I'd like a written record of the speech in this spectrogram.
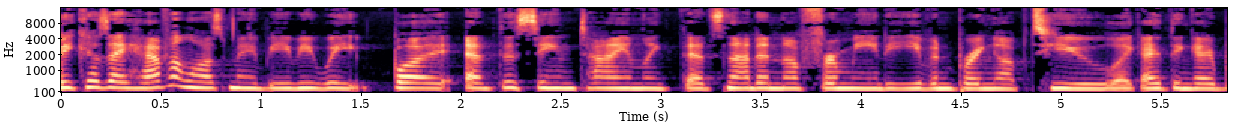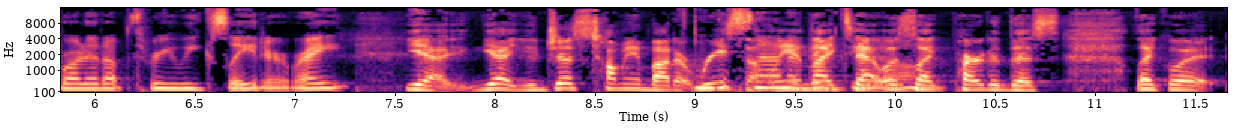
because I haven't lost my baby weight, but at the same time, like that's not enough for me to even bring up to you. Like I think I brought it up three weeks later, right? Yeah, yeah. You just told me about it recently, and like that was like part of this, like what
